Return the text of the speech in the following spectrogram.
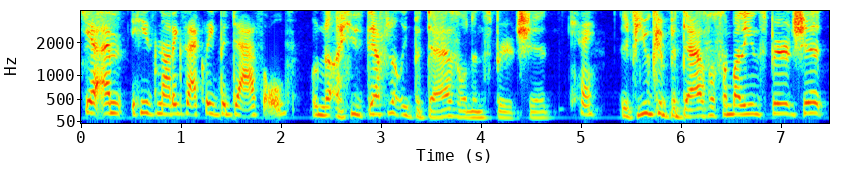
Yeah, I'm he's not exactly bedazzled. Oh, no, he's definitely bedazzled in spirit shit. Okay. If you could bedazzle somebody in spirit shit,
